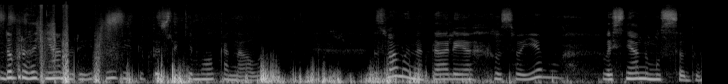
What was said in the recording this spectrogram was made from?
Доброго дня, дорогі друзі і підписники мого каналу. З вами Наталія у своєму весняному саду.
